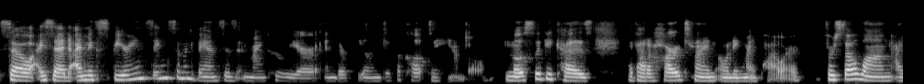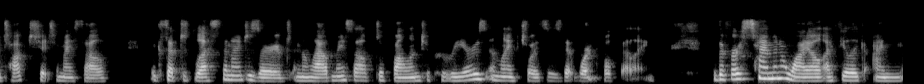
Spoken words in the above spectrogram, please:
So I said, I'm experiencing some advances in my career and they're feeling difficult to handle, mostly because I've had a hard time owning my power. For so long, I talked shit to myself, accepted less than I deserved, and allowed myself to fall into careers and life choices that weren't fulfilling. For the first time in a while, I feel like I'm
